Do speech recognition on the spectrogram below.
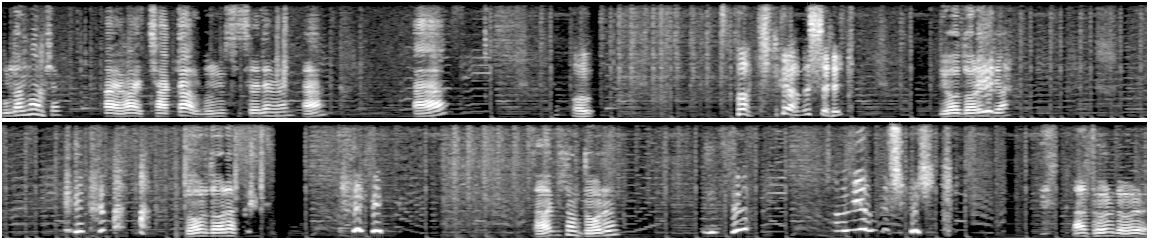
Buradan ne yapacağım? Vay vay çakal bunu siz söylemeyin ha? Ha? Al. Sanki yanlış şey. Yo doğru gidiyor. doğru doğru. Salak mısın doğru? Lan doğru doğru.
